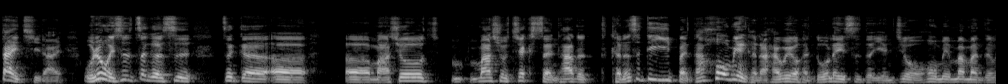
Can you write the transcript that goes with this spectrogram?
带起来。我认为是这个是这个呃呃马修马修杰克森他的可能是第一本，他后面可能还会有很多类似的研究，后面慢慢的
